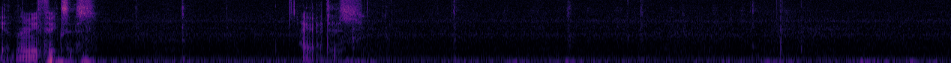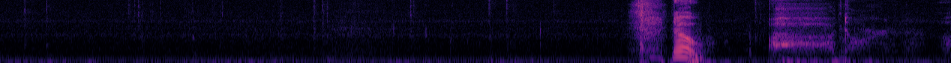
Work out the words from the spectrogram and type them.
Yeah, let me fix this. I got this. No! Oh, darn. Ah.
